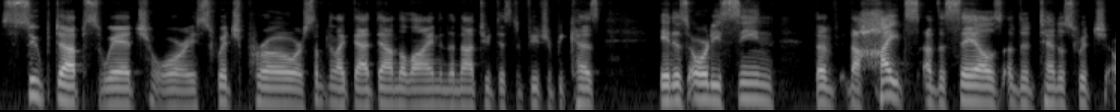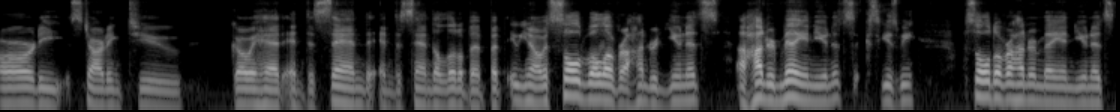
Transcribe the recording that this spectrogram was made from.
souped up Switch or a Switch Pro or something like that down the line in the not too distant future because it has already seen the the heights of the sales of the Nintendo Switch are already starting to go ahead and descend and descend a little bit. But you know, it's sold well over 100 units, 100 million units, excuse me, sold over 100 million units.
